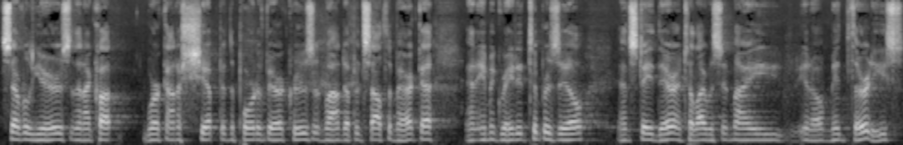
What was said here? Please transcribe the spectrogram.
several years. And then I caught work on a ship in the port of Veracruz and wound up in South America and immigrated to Brazil and stayed there until I was in my, you know, mid 30s.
